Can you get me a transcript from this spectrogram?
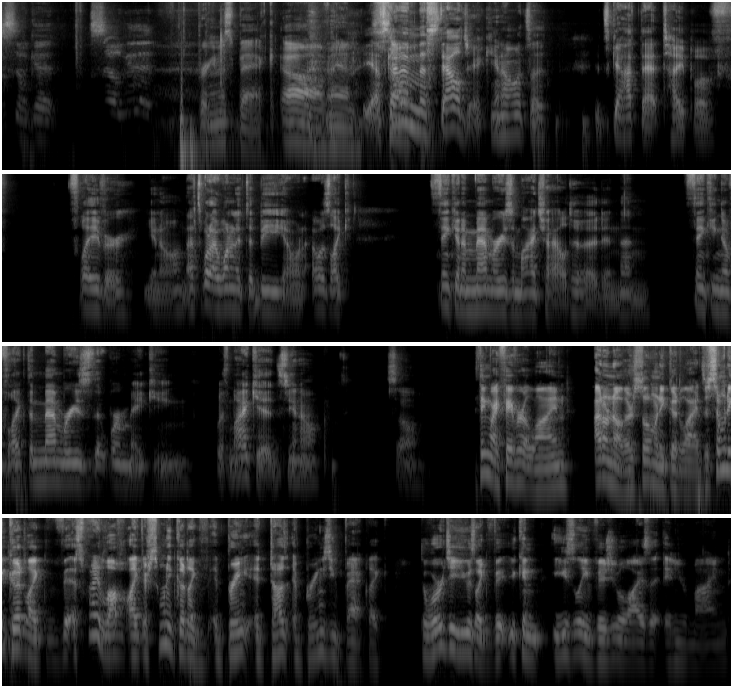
So good. So good. Bringing us back. Oh man. Yeah, it's So- kind of nostalgic, you know. It's a, it's got that type of flavor, you know. And that's what I wanted it to be. I, want, I was like thinking of memories of my childhood, and then thinking of like the memories that we're making with my kids, you know. So I think my favorite line. I don't know. There's so many good lines. There's so many good like. vi- That's what I love. Like, there's so many good like. It bring it does it brings you back. Like the words you use, like vi- you can easily visualize it in your mind.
